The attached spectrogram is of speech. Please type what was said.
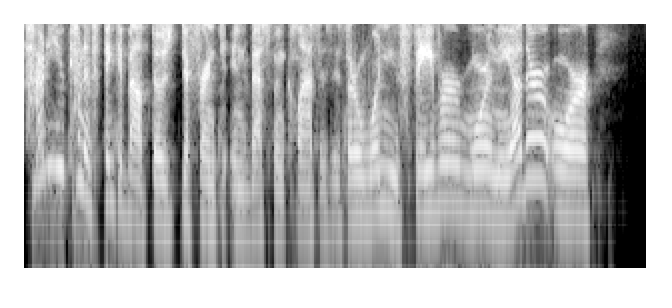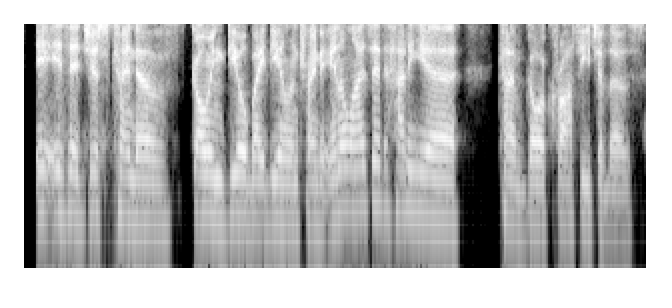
how do you kind of think about those different investment classes? Is there one you favor more than the other, or is it just kind of going deal by deal and trying to analyze it? How do you kind of go across each of those?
